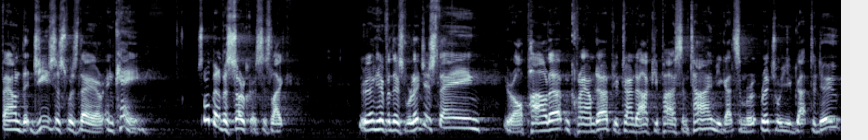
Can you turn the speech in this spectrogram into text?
found that Jesus was there and came. It's a little bit of a circus. It's like you're in here for this religious thing, you're all piled up and crammed up, you're trying to occupy some time, you got some ritual you've got to do,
